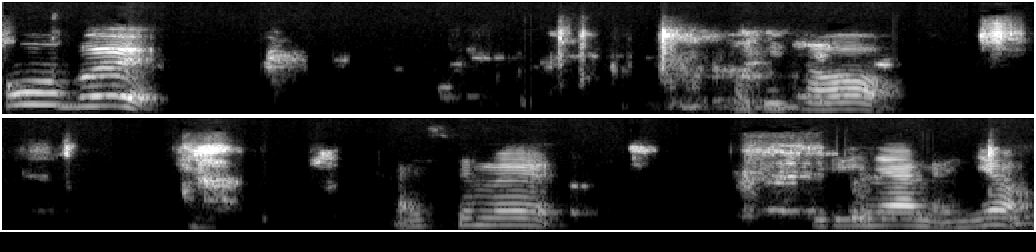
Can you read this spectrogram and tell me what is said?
호흡을 여기서 말씀을 드리냐면요.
